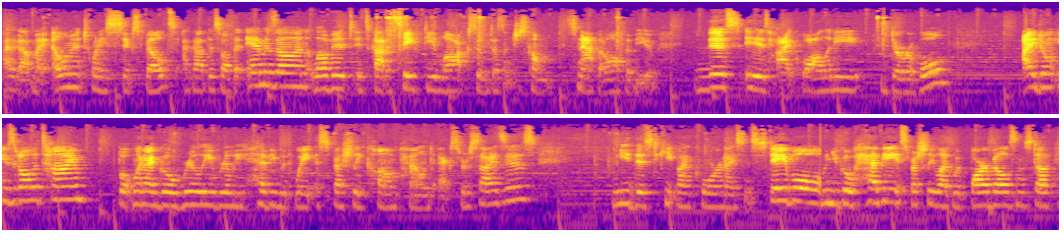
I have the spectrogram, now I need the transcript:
I got my Element 26 belt. I got this off of Amazon, love it. It's got a safety lock so it doesn't just come snapping off of you. This is high quality, durable. I don't use it all the time, but when I go really, really heavy with weight, especially compound exercises, need this to keep my core nice and stable. When you go heavy, especially like with barbells and stuff,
